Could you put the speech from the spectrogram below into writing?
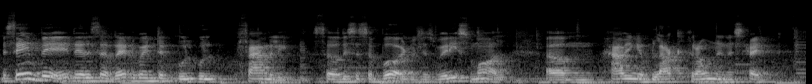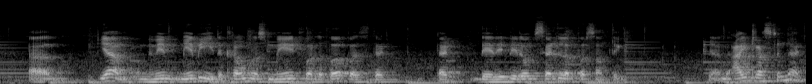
The same way, there is a red-vented bulbul family. So this is a bird which is very small, um, having a black crown in its head. Um, yeah, maybe the crown was made for the purpose that that they, they don't settle up for something. Yeah, I trust in that.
